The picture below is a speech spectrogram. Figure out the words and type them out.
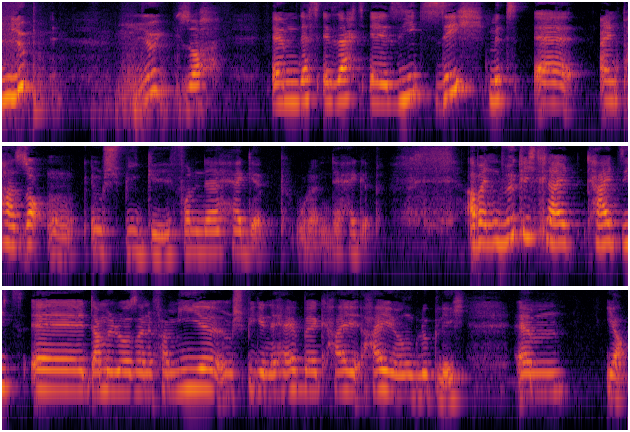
Lüpp. So. Ähm, dass er sagt, er sieht sich mit äh, ein paar Socken im Spiegel von der Hagib oder in der Hagib. Aber in Wirklichkeit sieht äh, Dumbledore seine Familie im Spiegel in der Hagib heil, heil und glücklich. Ähm, ja,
